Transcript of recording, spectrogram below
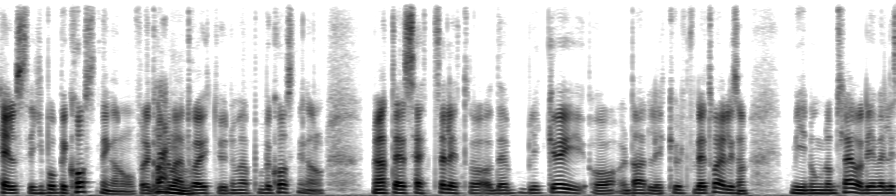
helst ikke på bekostning av noen. For det kan jo være drøyt uten å være på bekostning av noen. Men at det setter litt, og det blir gøy, og da er det litt kult. For det tror jeg liksom Mine ungdomsledere de er veldig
